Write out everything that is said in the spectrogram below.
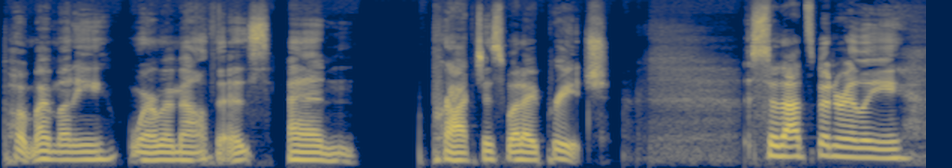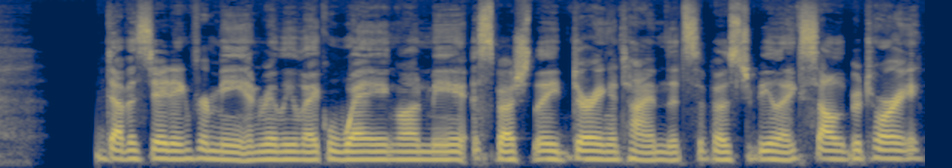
put my money where my mouth is and practice what I preach. So that's been really devastating for me and really like weighing on me, especially during a time that's supposed to be like celebratory.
